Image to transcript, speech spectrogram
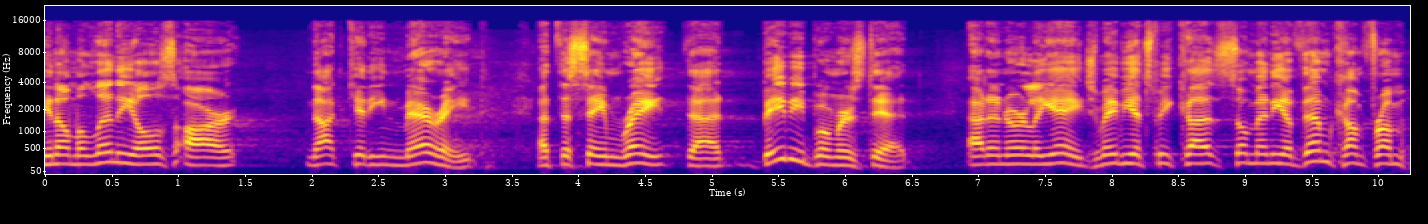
You know, millennials are not getting married at the same rate that baby boomers did at an early age. Maybe it's because so many of them come from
